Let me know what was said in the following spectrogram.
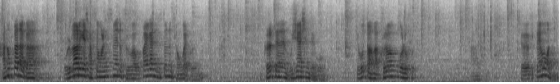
간혹 가다가 올바르게 작성을 했음에도 불구하고 빨간 줄 뜨는 경우가 있거든요. 그럴 때는 무시하시면 되고, 이것도 아마 그런 걸로, 보- 아, 제가 여기 빼먹었네.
